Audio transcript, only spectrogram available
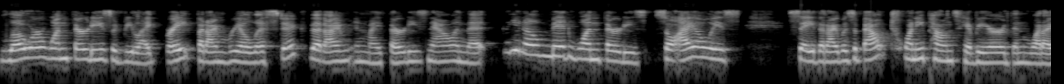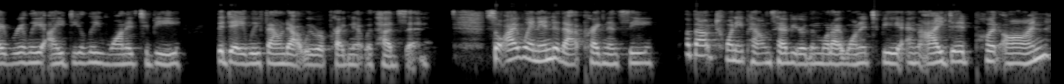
Lower 130s would be like great, but I'm realistic that I'm in my 30s now and that, you know, mid 130s. So I always say that I was about 20 pounds heavier than what I really ideally wanted to be the day we found out we were pregnant with Hudson. So I went into that pregnancy about 20 pounds heavier than what I wanted to be. And I did put on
